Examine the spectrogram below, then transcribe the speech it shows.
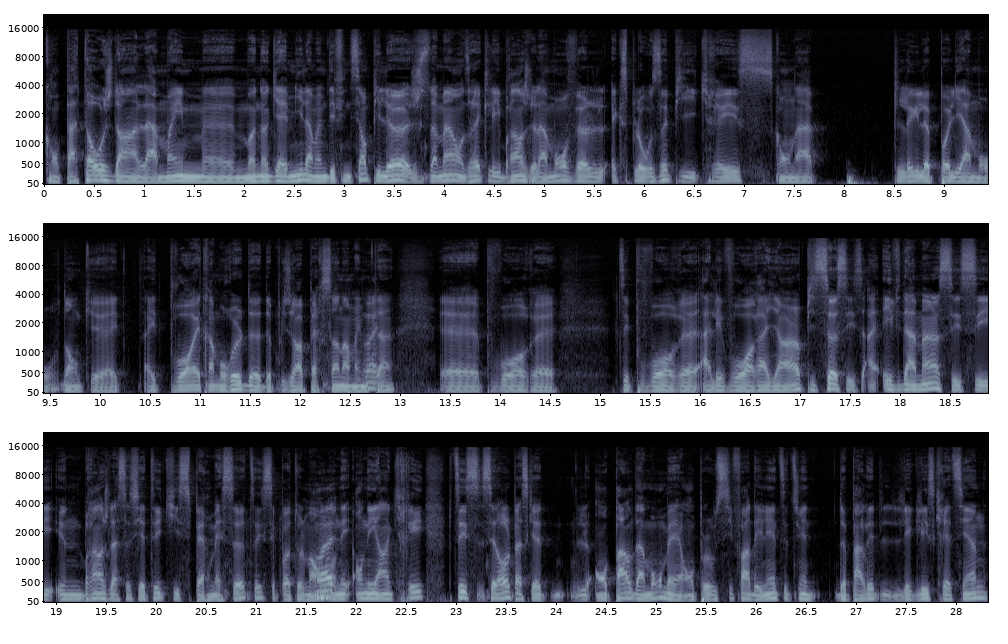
qu'on patauge dans la même euh, monogamie, la même définition. Puis là, justement, on dirait que les branches de l'amour veulent exploser puis créer ce qu'on a clé le polyamour, donc euh, être, pouvoir être amoureux de, plusieurs personnes en même temps, euh, pouvoir, euh, aller voir ailleurs. Puis ça, c'est évidemment, c'est une branche de la société qui se permet ça. C'est pas tout le monde. On, est, on est ancré. C'est drôle parce que on parle d'amour, mais on peut aussi faire des liens. tu viens de parler de l'Église chrétienne.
